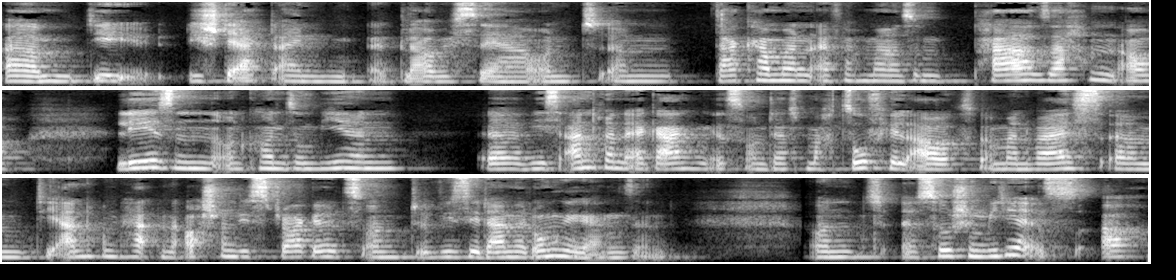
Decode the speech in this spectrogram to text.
ähm, die, die stärkt einen, äh, glaube ich, sehr. Und ähm, da kann man einfach mal so ein paar Sachen auch lesen und konsumieren, äh, wie es anderen ergangen ist. Und das macht so viel aus, wenn man weiß, ähm, die anderen hatten auch schon die Struggles und wie sie damit umgegangen sind. Und äh, Social Media ist auch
